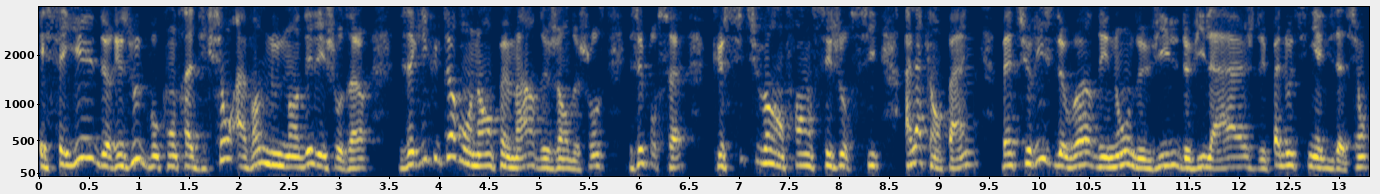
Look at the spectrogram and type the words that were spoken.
essayez de résoudre vos contradictions avant de nous demander des choses. Alors, les agriculteurs, on un peu marre de ce genre de choses. Et c'est pour ça que si tu vas en France ces jours-ci à la campagne, ben, tu risques de voir des noms de villes, de villages, des panneaux de signalisation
